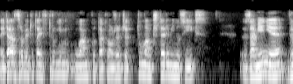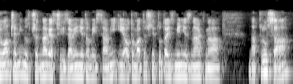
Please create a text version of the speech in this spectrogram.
No i teraz zrobię tutaj w drugim ułamku taką rzecz, że tu mam 4 minus x. Zamienię, wyłączę minus przed nawias, czyli zamienię to miejscami i automatycznie tutaj zmienię znak na, na plusa,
